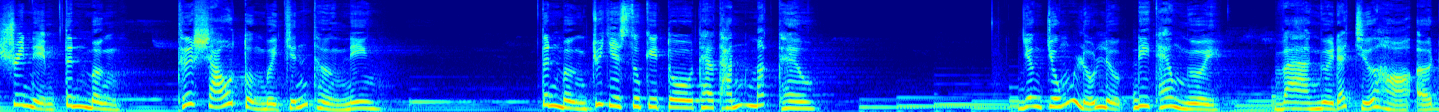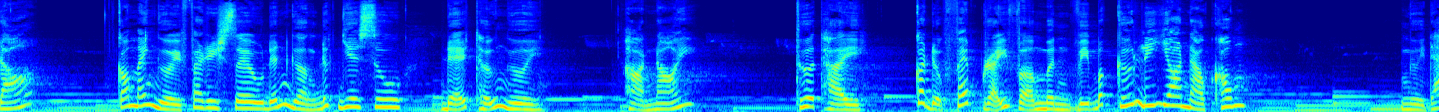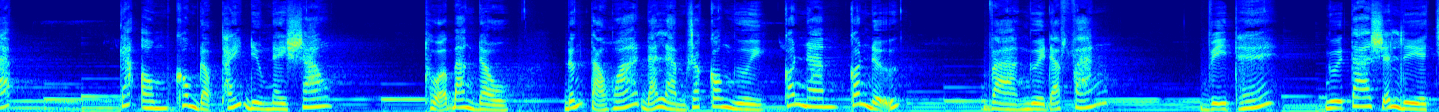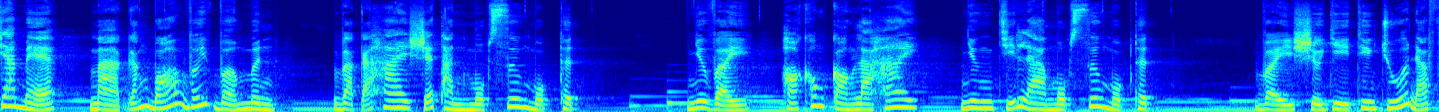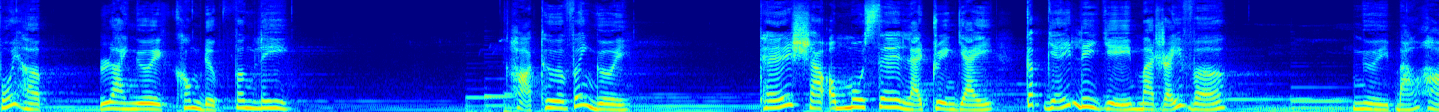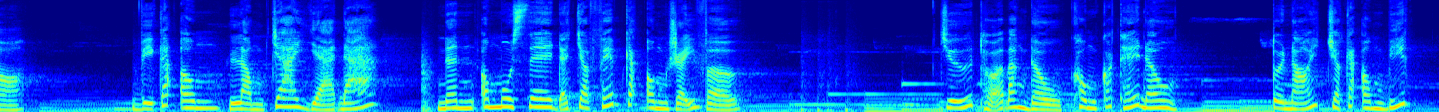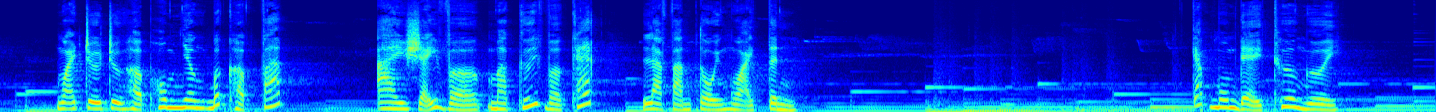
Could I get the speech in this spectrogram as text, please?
Suy niệm tin mừng Thứ sáu tuần 19 thường niên Tin mừng Chúa Giêsu Kitô theo Thánh Matthew. Dân chúng lũ lượt đi theo người và người đã chữa họ ở đó. Có mấy người Pharisêu đến gần Đức Giêsu để thử người. Họ nói: "Thưa thầy, có được phép rẫy vợ mình vì bất cứ lý do nào không?" Người đáp: các ông không đọc thấy điều này sao? Thuở ban đầu, đấng tạo hóa đã làm ra con người, có nam, có nữ, và người đã phán, vì thế, người ta sẽ lìa cha mẹ mà gắn bó với vợ mình, và cả hai sẽ thành một xương một thịt. Như vậy, họ không còn là hai, nhưng chỉ là một xương một thịt. Vậy sự gì thiên chúa đã phối hợp? Loài người không được phân ly. Họ thưa với người, thế sao ông mô xê lại truyền dạy cấp giấy ly dị mà rẫy vợ? Người bảo họ, vì các ông lòng chai dạ đá, nên ông mô xê đã cho phép các ông rẫy vợ. Chứ thuở ban đầu không có thế đâu. Tôi nói cho các ông biết ngoại trừ trường hợp hôn nhân bất hợp pháp, ai rảy vợ mà cưới vợ khác là phạm tội ngoại tình. Các môn đệ thưa người,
